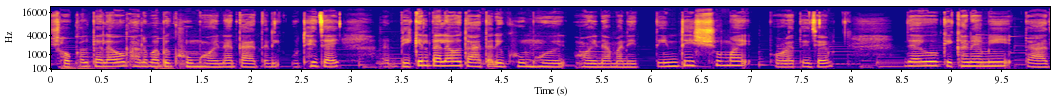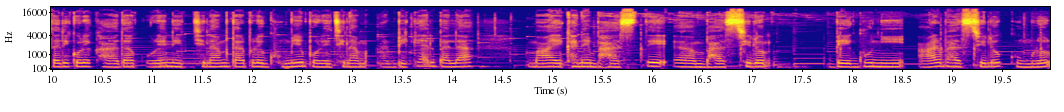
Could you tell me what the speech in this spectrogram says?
সকালবেলাও ভালোভাবে ঘুম হয় না তাড়াতাড়ি উঠে যায়। আর বিকেলবেলাও তাড়াতাড়ি ঘুম হয়- না মানে তিনটের সময় পড়াতে যায়। যাই হোক এখানে আমি তাড়াতাড়ি করে খাওয়া দাওয়া করে নিচ্ছিলাম তারপরে ঘুমিয়ে পড়েছিলাম। আর বিকেলবেলা মা এখানে ভাসতে আহ, ভাজছিল বেগুনি আর ভাজছিল কুমড়োর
